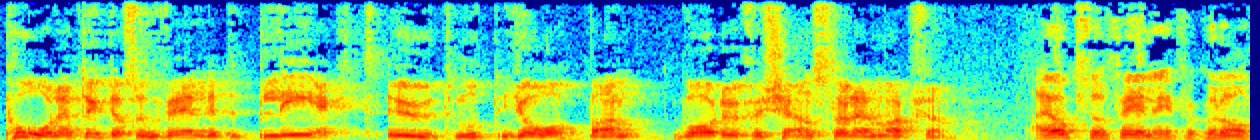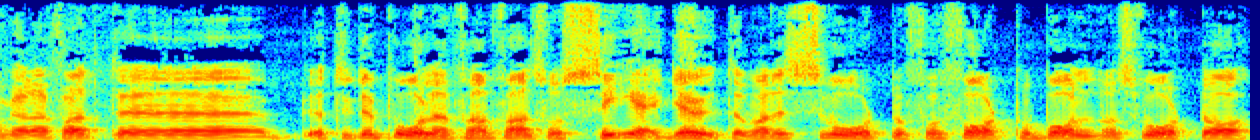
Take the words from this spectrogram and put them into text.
Polen tyckte jag såg väldigt blekt ut mot Japan. Vad har du för känsla i den matchen? Jag är också fel inför Colombia därför att eh, jag tyckte Polen framförallt såg sega ut. De hade svårt att få fart på bollen och svårt att,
